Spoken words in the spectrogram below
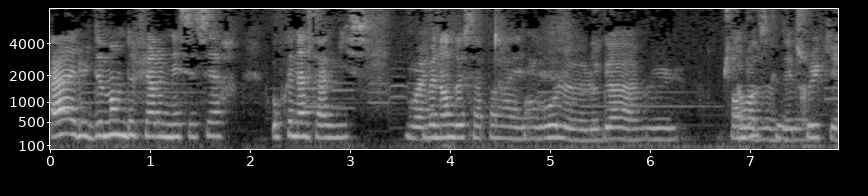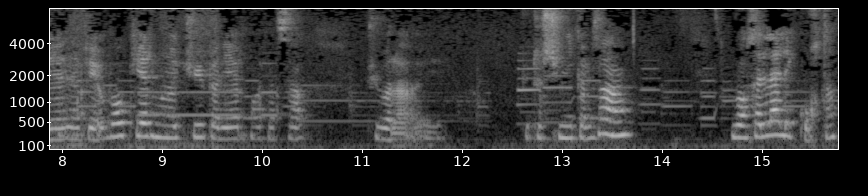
Ah, elle lui demande de faire le nécessaire auprès d'un service Ouais. venant de sa part à elle. En gros, le, le gars a voulu avoir des, trucs et elle a fait bon, ok, je m'en occupe, allez, on va faire ça. Puis voilà. Et... Puis tout se finit comme ça, hein. Bon, celle-là, elle est courte. Hein.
